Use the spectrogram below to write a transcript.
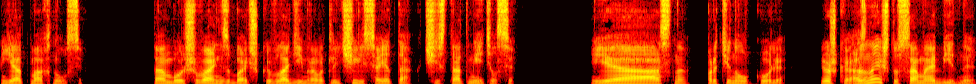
Я отмахнулся. Там больше Вань с батюшкой Владимиром отличились, а я так, чисто отметился. «Ясно», — протянул Коля. «Лёшка, а знаешь, что самое обидное?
